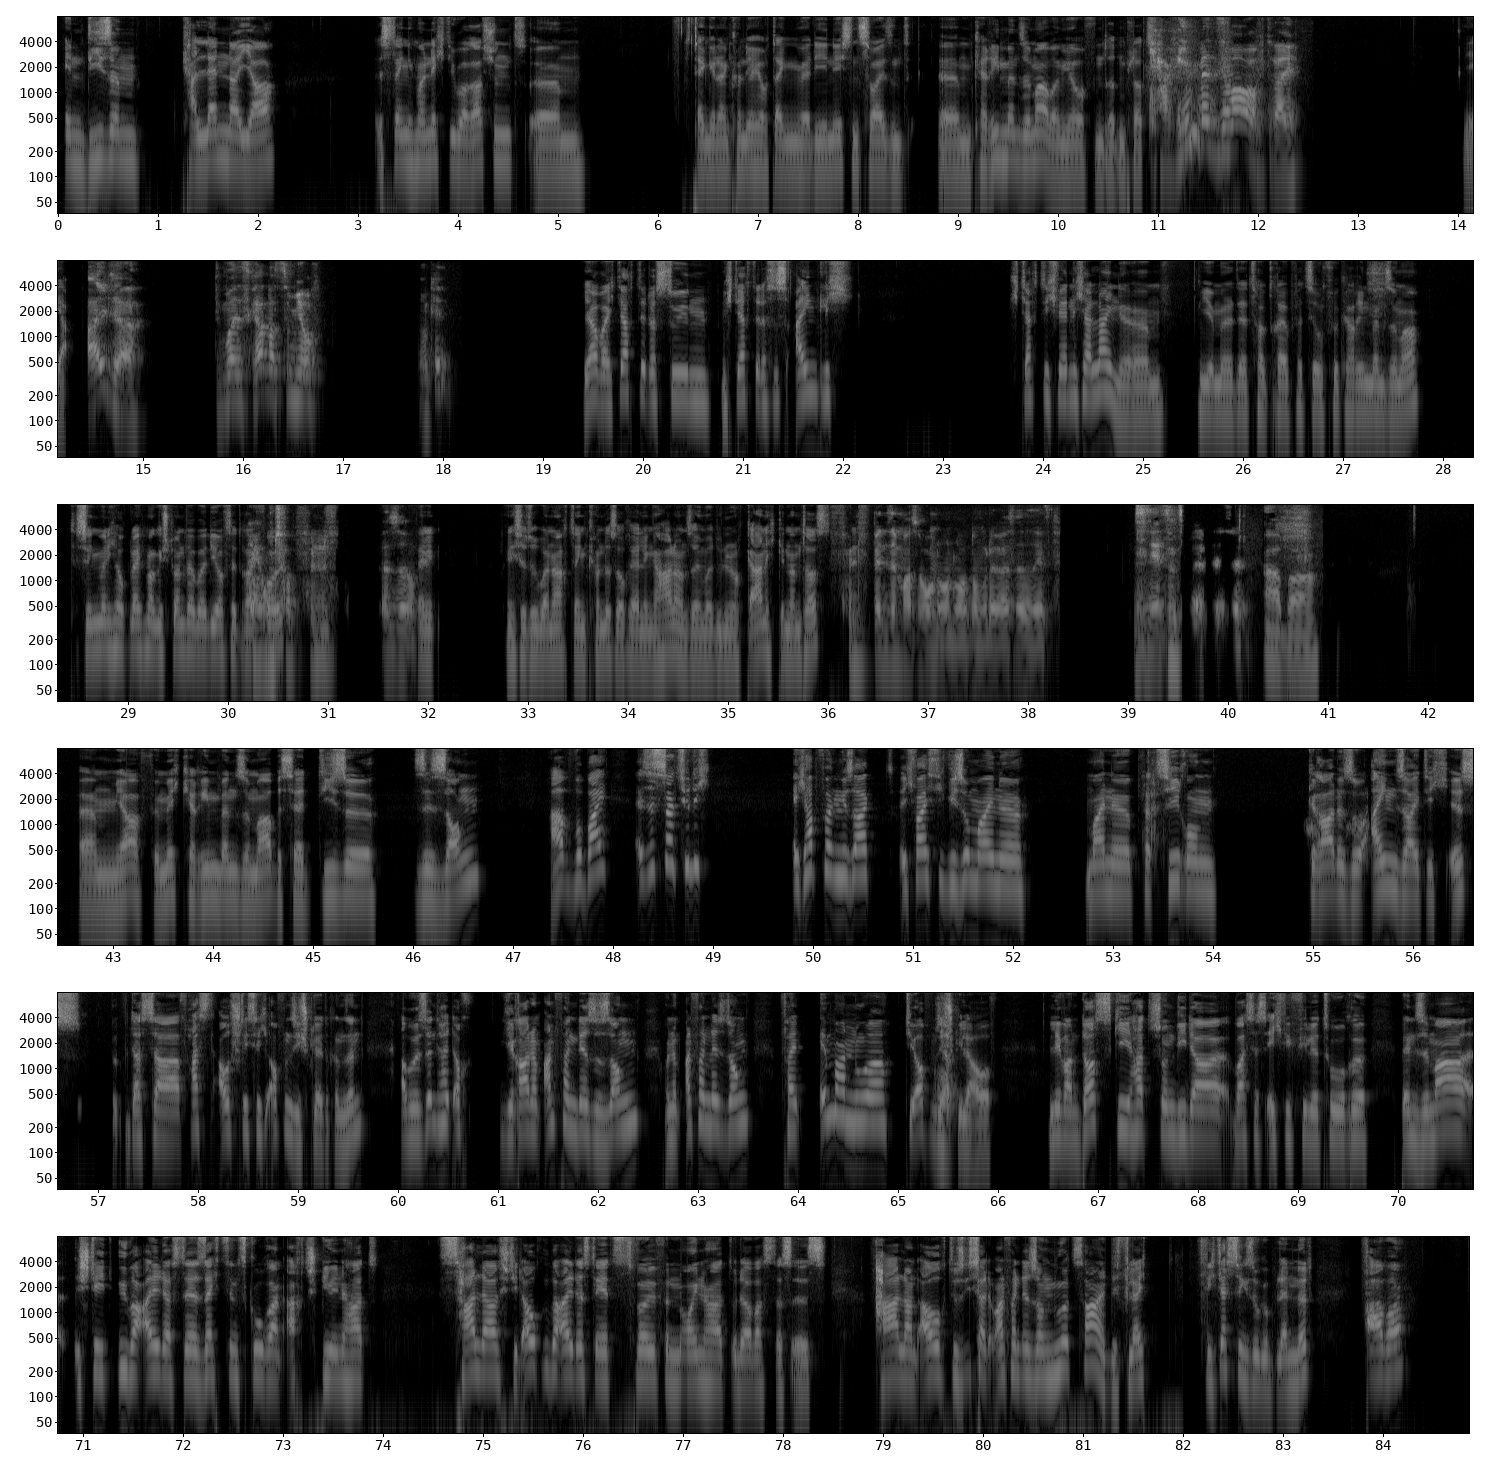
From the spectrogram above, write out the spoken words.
in diesem Kalenderjahr ist, denke ich mal, nicht überraschend. Ähm, ich denke, dann könnt ihr euch auch denken, wer die nächsten zwei sind. Ähm, Karim Benzema bei mir auf dem dritten Platz. Karim Benzema auf 3. Ja. Alter. Du meinst gerade noch zu mir auf. Okay. Ja, weil ich dachte, dass du ihn. Ich dachte, das ist eigentlich. Ich dachte, ich wäre nicht alleine ähm, hier mit der Top 3 Platzierung für Karim Benzema. Deswegen bin ich auch gleich mal gespannt, wer bei dir auf der 3 Ey, und folgt. Top 5. Also, Wenn ich so drüber nachdenke, könnte es auch Erlinger Haaland sein, weil du den noch gar nicht genannt hast. 5 Benzema ist auch noch in Ordnung, oder was? Also jetzt. Das sind jetzt nur zwei Plätze. Aber. Ähm, ja, für mich Karim Benzema bisher diese Saison. Aber wobei, es ist natürlich. ich habe vorhin gesagt, ich weiß nicht, wieso meine, meine Platzierung gerade so einseitig ist, dass da fast ausschließlich Offensivspieler drin sind. Aber wir sind halt auch gerade am Anfang der Saison und am Anfang der Saison fallen immer nur die Offensivspieler ja. auf. Lewandowski hat schon wieder, was weiß ich, wie viele Tore. Benzema steht überall, dass der 16 Scorer an 8 Spielen hat. Salah steht auch überall, dass der jetzt 12 und 9 hat oder was das ist. Haaland auch. Du siehst halt am Anfang der Saison nur Zahlen. Vielleicht bin ich deswegen so geblendet. Aber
